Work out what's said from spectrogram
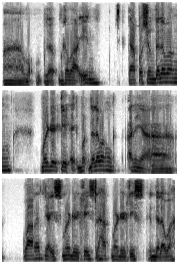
mag- magawain. Tapos yung dalawang murder case, eh, dalawang ano niya, ah, warrant niya is murder case, lahat murder case yung dalawa.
